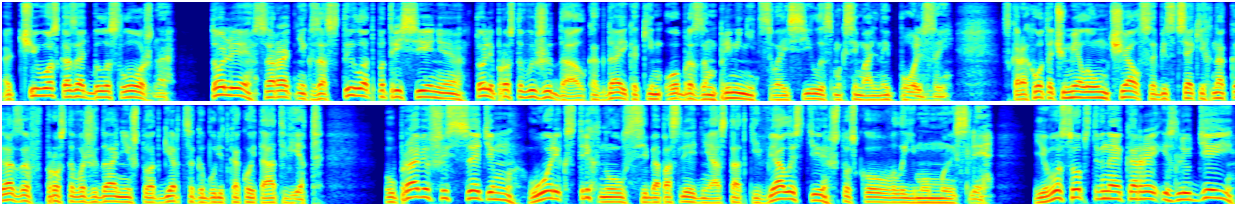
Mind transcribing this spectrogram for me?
Отчего сказать было сложно. То ли соратник застыл от потрясения, то ли просто выжидал, когда и каким образом применить свои силы с максимальной пользой. Скороход очумело умчался без всяких наказов, просто в ожидании, что от герцога будет какой-то ответ. Управившись с этим, Уорик стряхнул с себя последние остатки вялости, что сковывало ему мысли — его собственная каре из людей,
